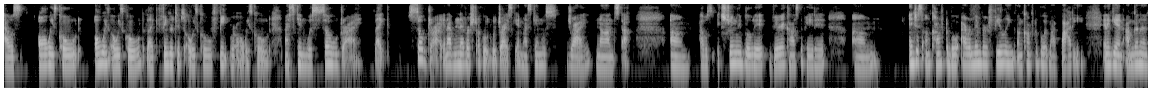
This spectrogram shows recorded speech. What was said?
I was always cold, always, always cold. Like fingertips always cold, feet were always cold. My skin was so dry, like so dry. And I've never struggled with dry skin. My skin was dry nonstop. Um, I was extremely bloated, very constipated. Um, and just uncomfortable. I remember feeling uncomfortable with my body. And again, I'm going to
